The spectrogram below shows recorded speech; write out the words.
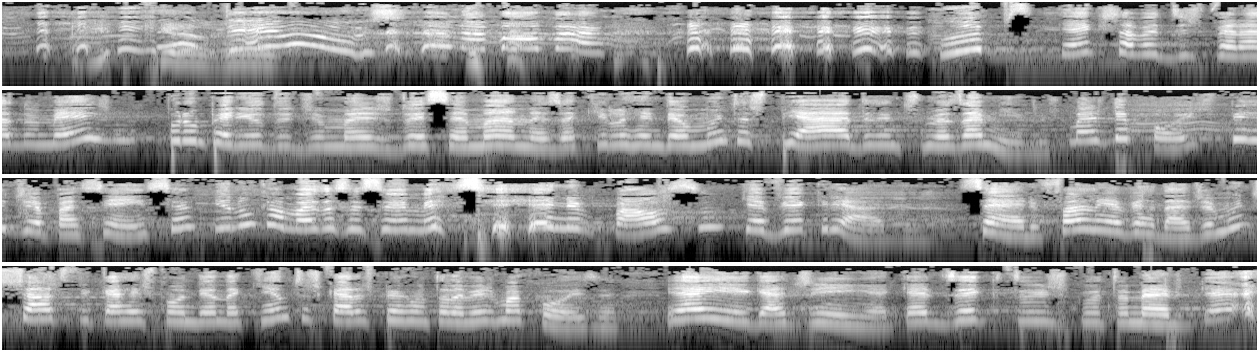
Meu Deus! na bomba! Ups, quem é que estava desesperado mesmo? Por um período de umas duas semanas, aquilo rendeu muitas piadas entre os meus amigos. Mas depois, perdi a paciência e nunca mais acessei o MSN falso que havia criado. Sério, falem a verdade, é muito chato ficar respondendo a 500 caras perguntando a mesma coisa. E aí, gatinha, quer dizer que tu escuta o Nerdcast?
